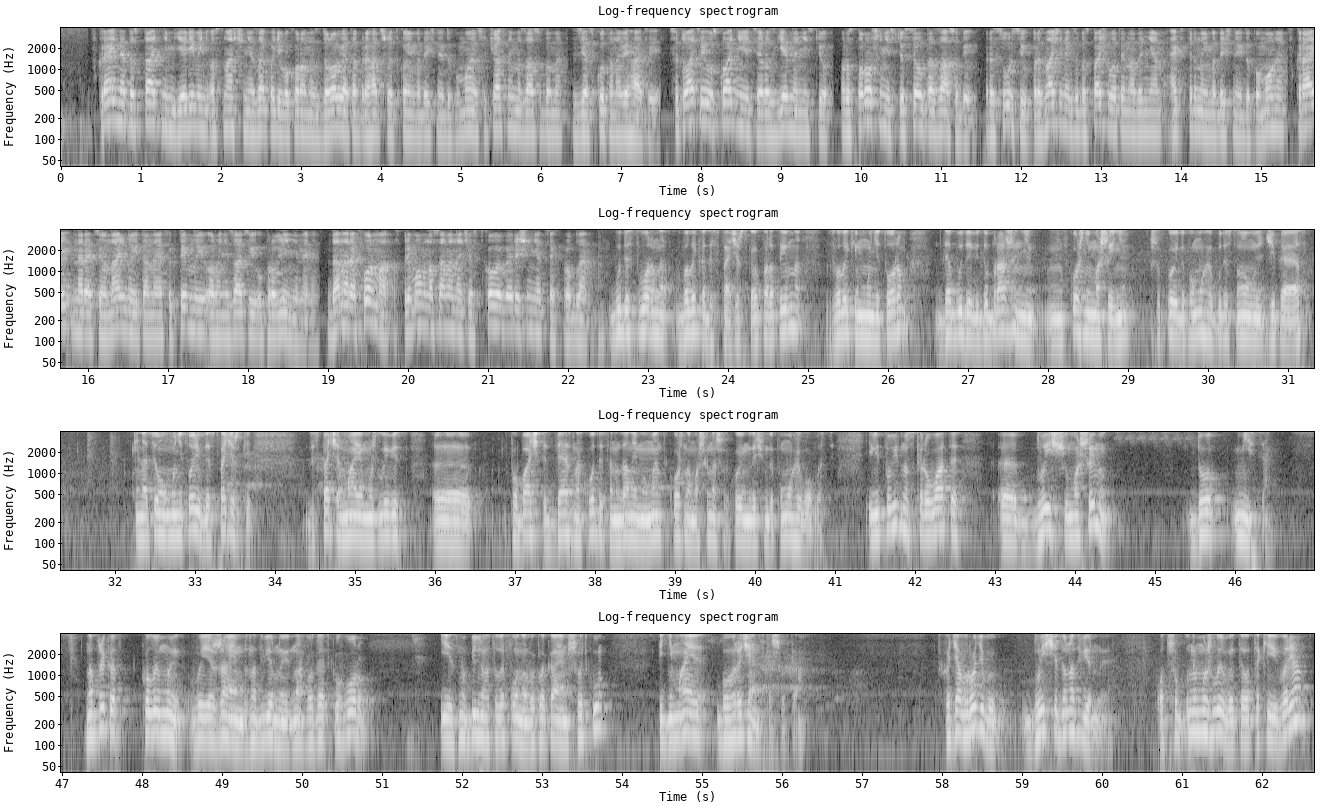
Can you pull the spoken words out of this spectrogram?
Вкрай недостатнім є рівень оснащення закладів охорони здоров'я та бригад швидкої медичної допомоги сучасними засобами зв'язку та навігації. Ситуація ускладнюється роз'єднаністю, розпорошеністю сил та засобів, ресурсів, призначених забезпечувати наданням екстреної медичної допомоги, вкрай нераціональною та неефективною організацією управління ними. Дана реформа спрямована саме на часткове вирішення цих проблем. Буде створена велика диспетчерська оперативна з великим монітором, де буде відображені в кожній машині швидкої допомоги буде встановлено GPS. І на цьому моніторі в диспетчерській диспетчер має можливість е, побачити, де знаходиться на даний момент кожна машина швидкої медичної допомоги в області. І відповідно скерувати е, ближчу машину до місця. Наприклад, коли ми виїжджаємо з надвірної на Гвоздецьку гору і з мобільного телефону викликаємо швидку, піднімає Богородчанська швидка. Хоча, вроді би, ближче до надвірної. От щоб унеможливити такий варіант,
